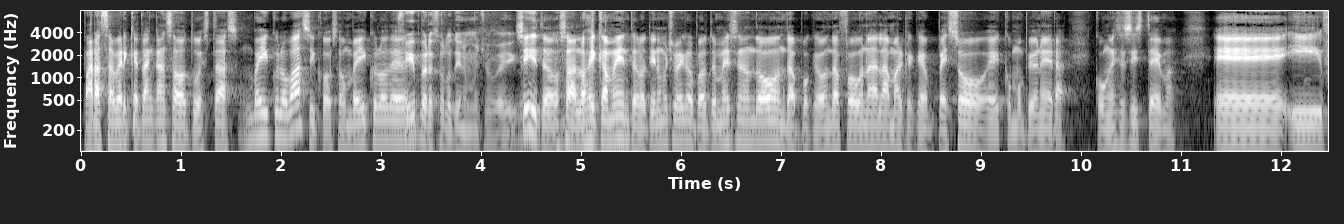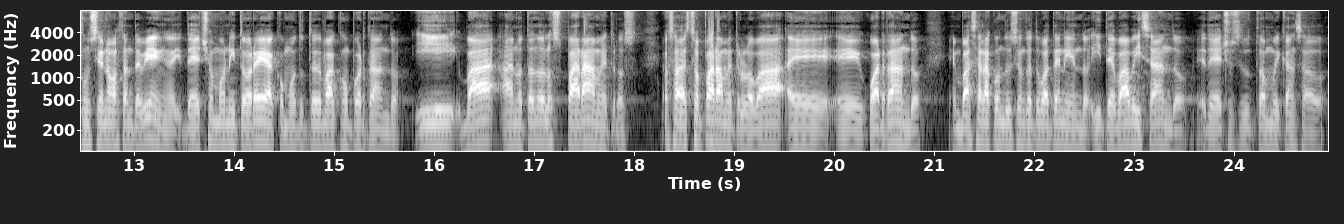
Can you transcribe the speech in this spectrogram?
para saber qué tan cansado tú estás. Un vehículo básico, o sea, un vehículo de... Sí, pero eso lo tienen muchos vehículos. Sí, te- o sea, lógicamente lo tiene mucho vehículo, pero estoy mencionando Honda porque Honda fue una de las marcas que empezó eh, como pionera con ese sistema eh, y funciona bastante bien. De hecho, monitorea cómo tú te vas comportando y va anotando los parámetros. O sea, estos parámetros los va eh, eh, guardando en base a la conducción que tú vas teniendo y te va avisando, de hecho, si tú estás muy cansado.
